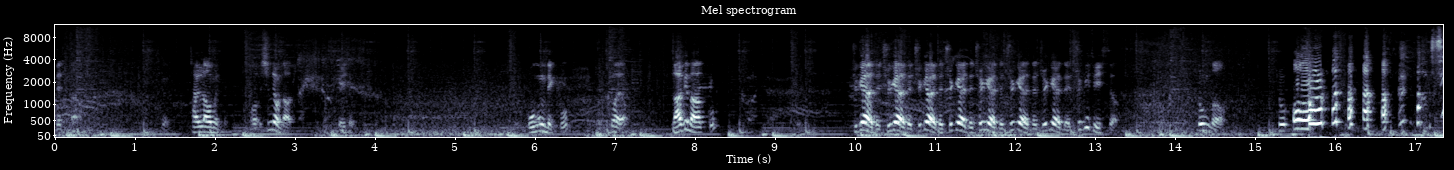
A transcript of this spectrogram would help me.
됐다. 그, 잘 나오면 돼어 신령 나왔다. 게이드 50 됐고 좋아요. 락이 나왔고 죽여야 돼, 죽여야 돼, 죽여야 돼, 죽여야 돼, 죽여야 돼, 죽여야 돼, 죽여야 돼, 죽일 수 있어. 좀 더. 좀, 어! 씨!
